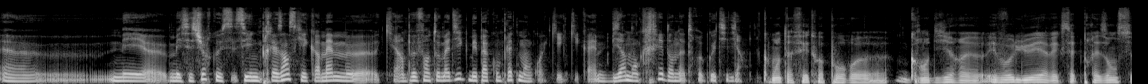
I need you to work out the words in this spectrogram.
mais mais c'est sûr que c'est une présence qui est quand même qui est un peu fantomatique, mais pas complètement quoi, qui, qui est quand même bien ancrée dans notre quotidien. Comment t'as fait toi pour grandir, évoluer avec cette présence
